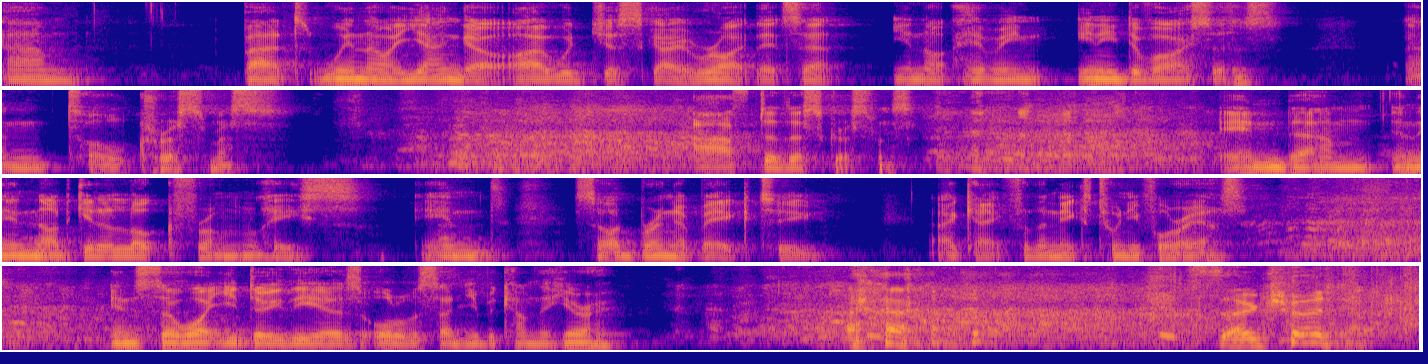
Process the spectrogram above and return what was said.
Um, but when they were younger, I would just go, right, that's it. You're not having any devices until Christmas. After this Christmas and um, and then I'd get a look from Lise, and so I'd bring it back to okay for the next 24 hours. and so what you do there is all of a sudden you become the hero. so good. Yeah.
